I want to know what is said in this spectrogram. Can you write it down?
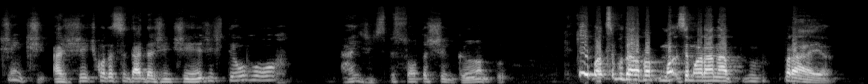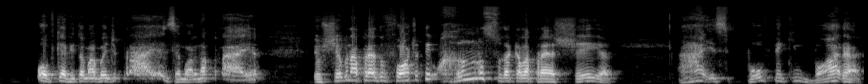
Gente, a gente, quando a cidade da gente enche, a gente tem horror. Ai, gente, esse pessoal tá chegando. Quem bota você mudar para você morar na praia? O povo quer vir tomar banho de praia, você mora na praia. Eu chego na Praia do Forte, eu tenho ranço daquela praia cheia. Ah, esse povo tem que ir embora.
